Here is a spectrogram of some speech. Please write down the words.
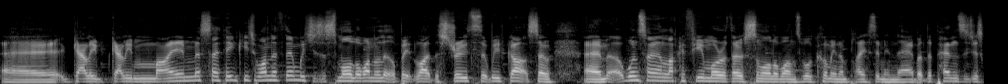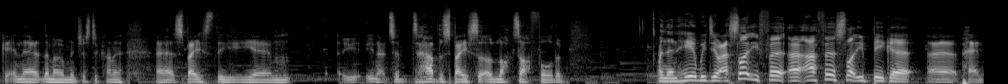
uh, Galli- Gallimimus, I think, is one of them, which is a smaller one, a little bit like the Struths that we've got. So um, once I unlock a few more of those smaller ones, we'll come in and place them in there. But the pens are just getting there at the moment, just to kind of uh, space the, um, you know, to, to have the space sort of locked off for them. And then here we do our slightly fir- uh, our first slightly bigger uh, pen.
